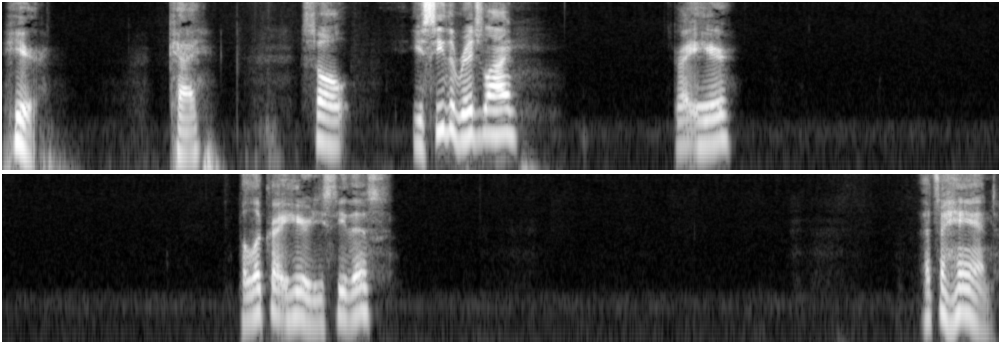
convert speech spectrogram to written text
here. Okay. So you see the ridge line right here? But look right here. Do you see this? That's a hand.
